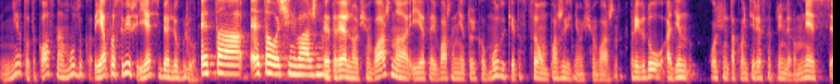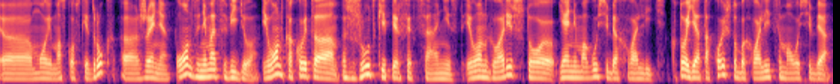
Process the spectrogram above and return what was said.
Нет, это классная музыка. Я просто, видишь, я себя люблю. Это, это очень важно. Это реально очень важно, и это важно не только в музыке, это в целом по жизни очень важно. Приведу один очень такой интересный пример. У меня есть э, мой московский друг э, Женя, он занимается видео, и он какой-то жуткий перфекционист, и он говорит, что я не могу себя хвалить. Кто я такой, чтобы хвалить самого себя?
